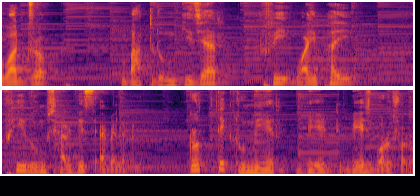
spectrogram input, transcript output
wardrobe bathroom geyser free wifi free room service available প্রত্যেক রুমের বেড বেশ বড়সড়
